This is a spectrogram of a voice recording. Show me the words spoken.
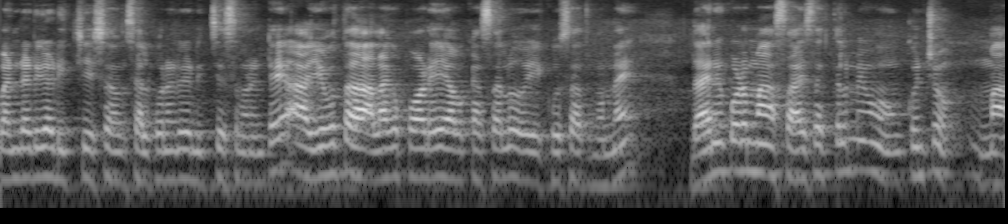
బండి అడిగాడు ఇచ్చేసాం సెల్ ఫోన్ అడిగాడు ఇచ్చేసామంటే ఆ యువత అలాగ పాడే అవకాశాలు ఎక్కువ శాతం ఉన్నాయి. దాన్ని కూడా మా స్థాయి శక్తులు మేము కొంచెం మా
